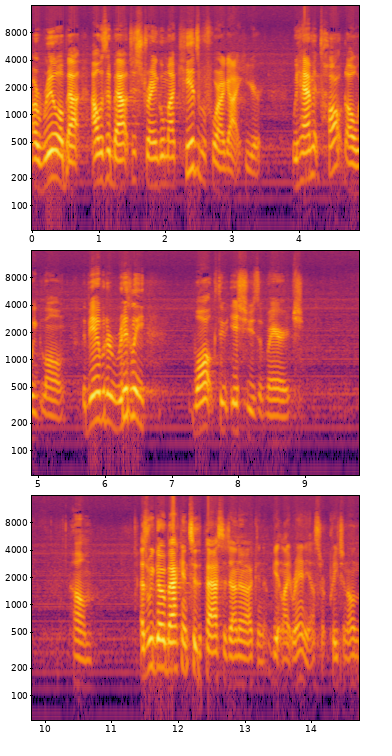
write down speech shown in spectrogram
are real about, I was about to strangle my kids before I got here. We haven't talked all week long. To be able to really walk through issues of marriage. Um, as we go back into the passage, I know I can, I'm getting like Randy. I'll start preaching on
